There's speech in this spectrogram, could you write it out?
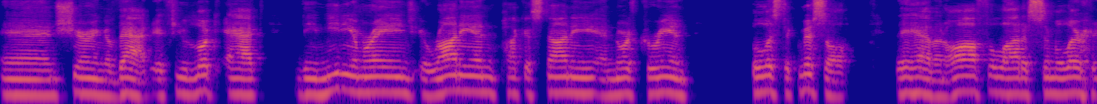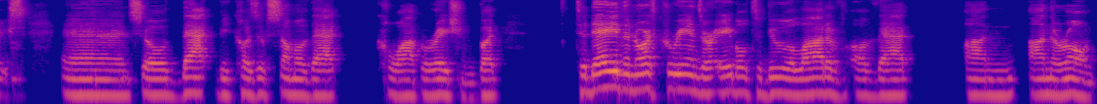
and sharing of that. If you look at the medium range Iranian, Pakistani, and North Korean ballistic missile, they have an awful lot of similarities. And so that because of some of that cooperation. But today the North Koreans are able to do a lot of, of that on, on their own.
